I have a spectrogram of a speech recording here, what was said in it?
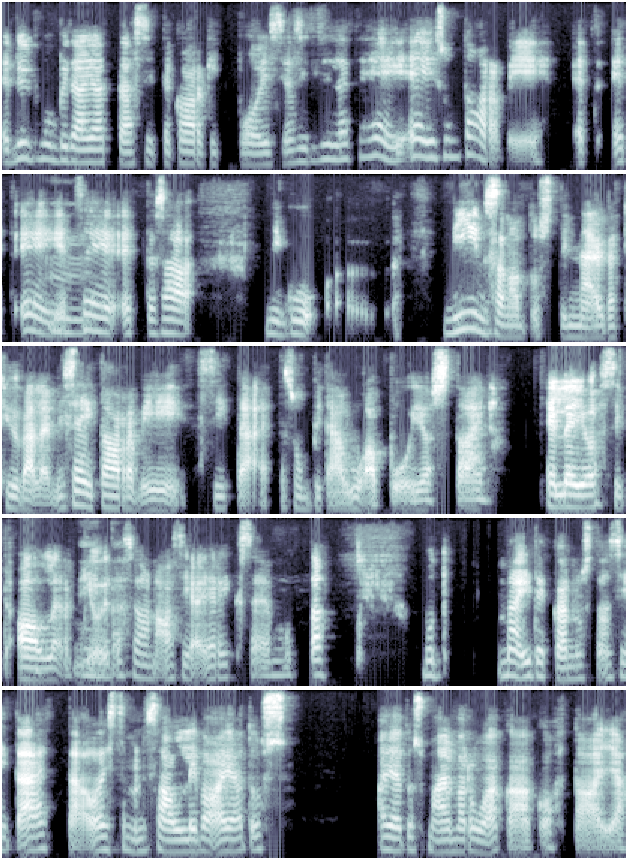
että nyt mun pitää jättää sitten karkit pois ja sitten silleen, että hei, ei sun tarvii. Että et, ei, mm. että se, että sä niinku, niin sanotusti näytät hyvälle, niin se ei tarvii sitä, että sun pitää luopua jostain ellei ole sit allergioita, Niinpä. se on asia erikseen, mutta, mutta mä itse kannustan sitä, että olisi semmoinen salliva ajatus, ajatusmaailma ruokaa kohtaan ja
